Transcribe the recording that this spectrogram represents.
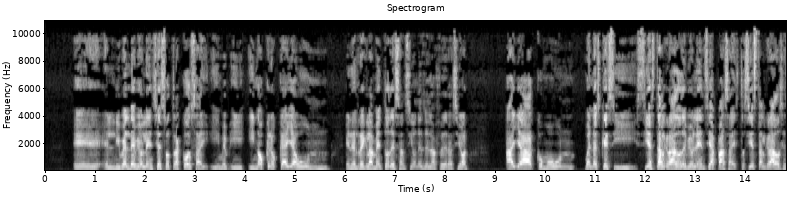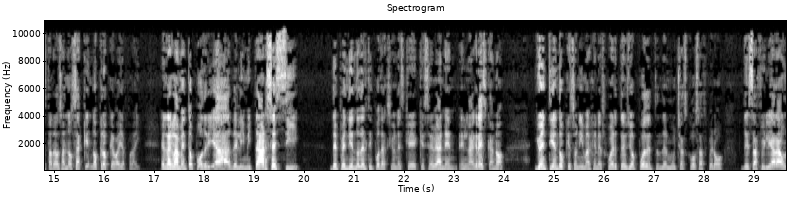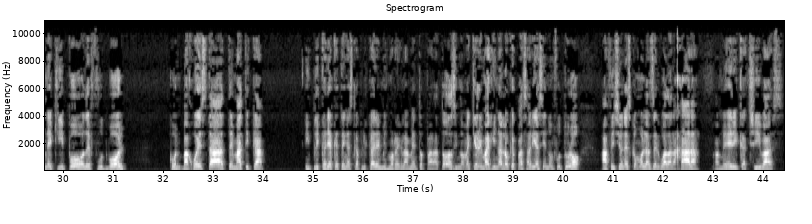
Eh, el nivel de violencia es otra cosa y, me, y, no creo que haya un, en el reglamento de sanciones de la federación, haya como un, bueno, es que si, si está el grado de violencia, pasa esto, si está el grado, si está el grado, o sea, no sé que, no creo que vaya por ahí. El reglamento podría delimitarse, sí, dependiendo del tipo de acciones que, que se vean en, en la gresca, ¿no? Yo entiendo que son imágenes fuertes, yo puedo entender muchas cosas, pero desafiliar a un equipo de fútbol con, bajo esta temática, implicaría que tengas que aplicar el mismo reglamento para todos. Y no me quiero imaginar lo que pasaría si en un futuro aficiones como las del Guadalajara, América, Chivas,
